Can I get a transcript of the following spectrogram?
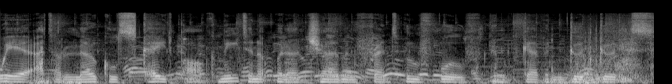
We're at a local skate park meeting up with our German friend Ulf Wolf and Kevin Good Goodies.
